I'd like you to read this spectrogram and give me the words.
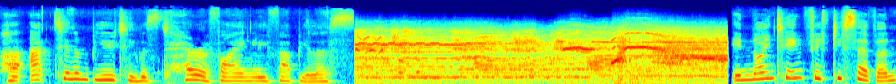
Her acting and beauty was terrifyingly fabulous. In 1957,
